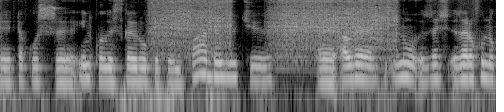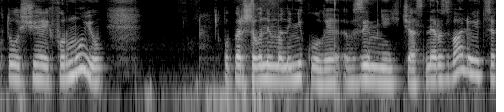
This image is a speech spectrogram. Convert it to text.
Е, Також е, інколи скайрокети і падають. е, е, Але ну, за, за рахунок того, що я їх формую, по-перше, вони в мене ніколи в зимній час не розвалюються,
